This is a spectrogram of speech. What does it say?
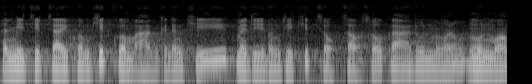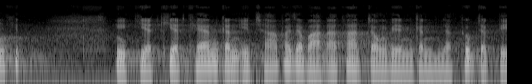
มันมีจิตใจความคิดความอ่านก็ยังคิดไม่ดีบางทีคิดโศกเศร้าโศกาดุนมองมุนมองคิดเกียดเขียดแค้นกันอิจฉาพระาบาทอาฆาตจองเวรกัน อยากทุบอยากตี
